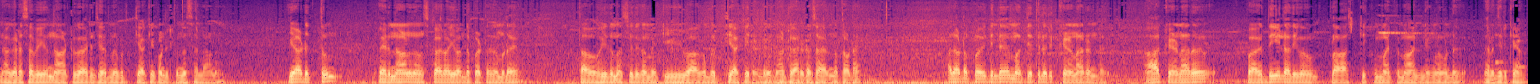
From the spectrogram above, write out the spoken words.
നഗരസഭയും നാട്ടുകാരും ചേർന്ന് വൃത്തിയാക്കിക്കൊണ്ടിരിക്കുന്ന സ്ഥലമാണ്. ഈ അടുത്തും പെരുന്നാൾ നമസ്കാരവുമായി ബന്ധപ്പെട്ട് നമ്മുടെ തൗഹീദ് മസ്ജിദ് കമ്മിറ്റി വിഭാഗം വൃത്തിയാക്കിയിട്ടുണ്ട് നാട്ടുകാരുടെ സഹകരണത്തോടെ. അതോടൊപ്പം ഇതിന്റെ മധ്യത്തിലൊരു കിണറുണ്ട്. ആ കിണർ പകുതിയിലധികവും പ്ലാസ്റ്റിക്കും മറ്റു മാലിന്യങ്ങളും കൊണ്ട് നിറഞ്ഞിരിക്കുകയാണ്.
